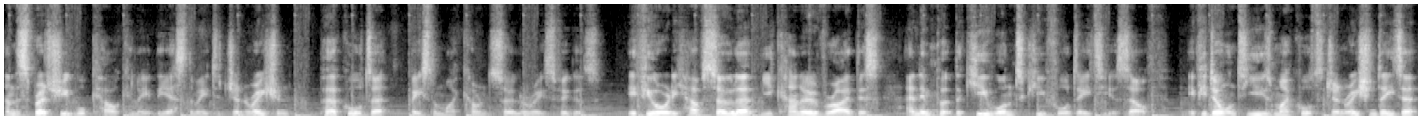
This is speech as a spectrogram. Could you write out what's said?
and the spreadsheet will calculate the estimated generation per quarter based on my current solar array figures. If you already have solar, you can override this and input the Q1 to Q4 data yourself. If you don't want to use my quarter generation data,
